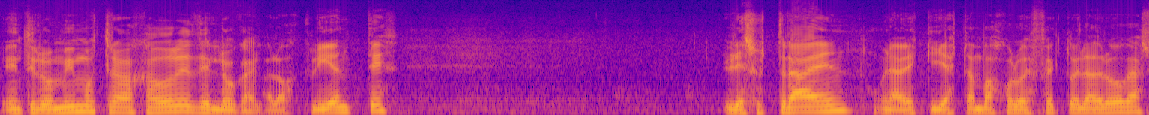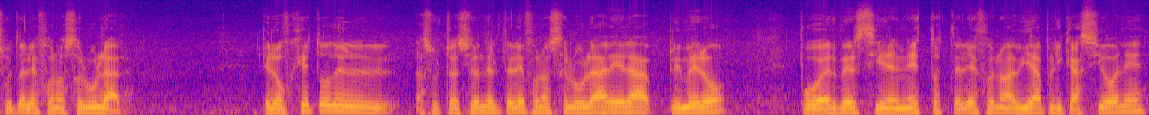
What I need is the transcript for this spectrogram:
entre los mismos trabajadores del local. A los clientes le sustraen, una vez que ya están bajo los efectos de la droga, su teléfono celular. El objeto de la sustracción del teléfono celular era, primero, poder ver si en estos teléfonos había aplicaciones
